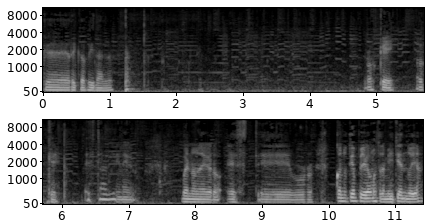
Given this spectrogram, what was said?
Qué rico final. Ok, ok. Está bien, negro. Bueno, negro, este... ¿Cuánto tiempo llevamos transmitiendo ya?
